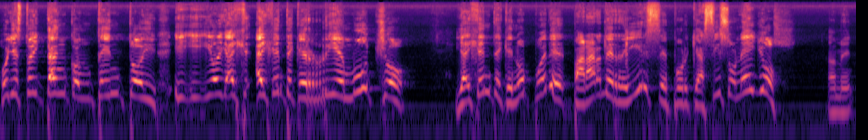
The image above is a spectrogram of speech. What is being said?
Hoy estoy tan contento y, hoy hay, hay gente que ríe mucho y hay gente que no puede parar de reírse porque así son ellos. Amén.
